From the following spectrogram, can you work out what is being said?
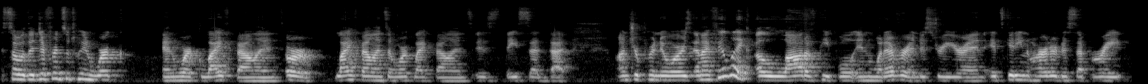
so the difference between work and work life balance, or life balance and work life balance, is they said that entrepreneurs, and I feel like a lot of people in whatever industry you're in, it's getting harder to separate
